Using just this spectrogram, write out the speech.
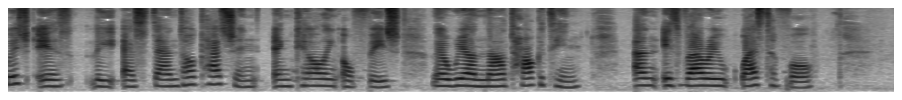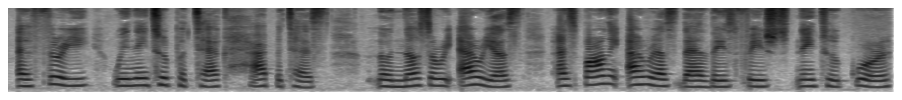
which is the accidental catching and killing of fish that we are not targeting, and it's very wasteful. And three, we need to protect habitats, the nursery areas, and spawning areas that these fish need to grow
